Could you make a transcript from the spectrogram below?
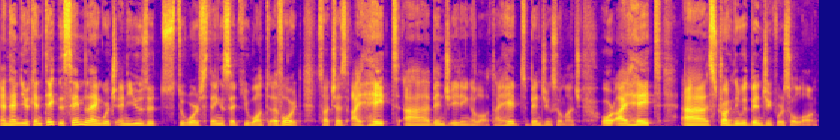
And then you can take the same language and use it towards things that you want to avoid, such as I hate uh, binge eating a lot. I hate binging so much. Or I hate uh, struggling with binging for so long.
